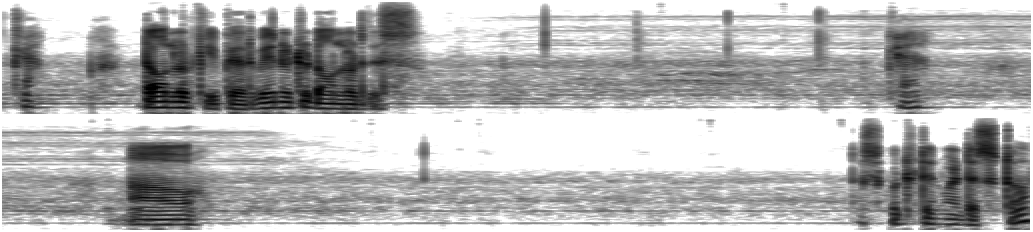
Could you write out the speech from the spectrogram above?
okay. Download key pair. We need to download this okay now let's put it in my desktop.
